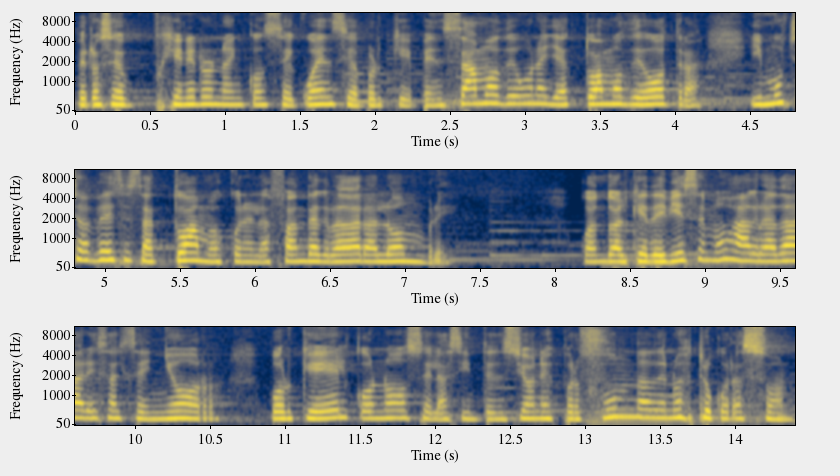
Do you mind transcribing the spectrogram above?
pero se genera una inconsecuencia porque pensamos de una y actuamos de otra. Y muchas veces actuamos con el afán de agradar al hombre, cuando al que debiésemos agradar es al Señor, porque Él conoce las intenciones profundas de nuestro corazón.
